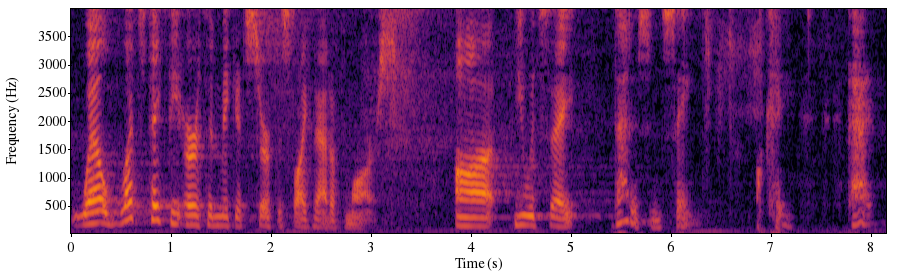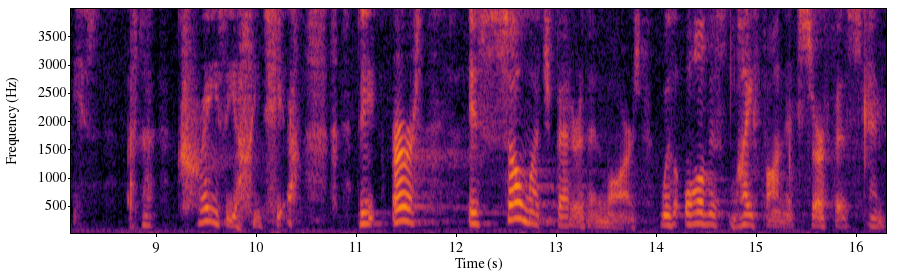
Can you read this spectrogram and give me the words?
well, let's take the Earth and make its surface like that of Mars, uh, you would say, that is insane. Okay, that is a crazy idea. The Earth is so much better than Mars with all this life on its surface and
